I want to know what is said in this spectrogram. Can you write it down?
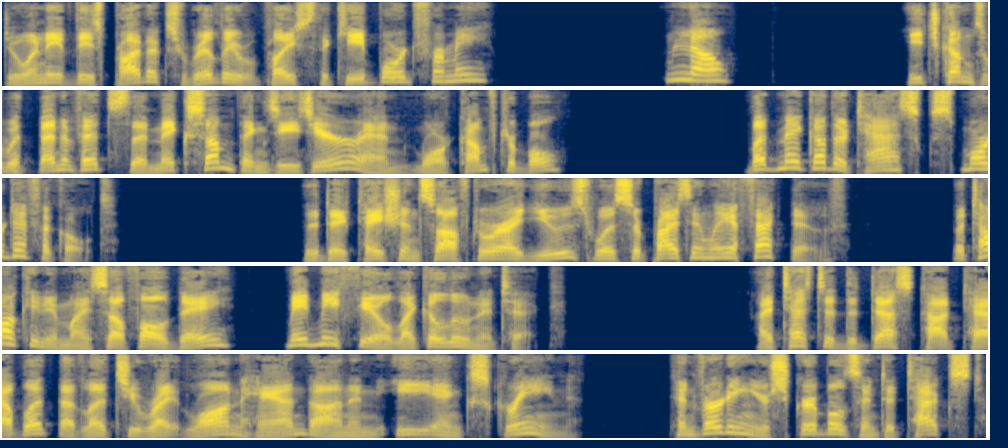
do any of these products really replace the keyboard for me? No, each comes with benefits that make some things easier and more comfortable, but make other tasks more difficult. The dictation software I used was surprisingly effective, but talking to myself all day made me feel like a lunatic. I tested the desktop tablet that lets you write longhand on an e ink screen, converting your scribbles into text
